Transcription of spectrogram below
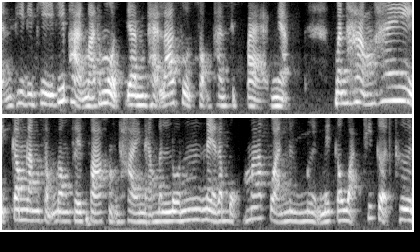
น PDP ที่ผ่านมาทั้งหมดยันแผนล่าสุด 2018 เนี่ย มันทำให้กำลังสำรองไฟฟ้าของไทยเนี่ยมันล้นในระบบมากกว่า 1 0,000 เมกะวัตต์ที่เกิดขึ้น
